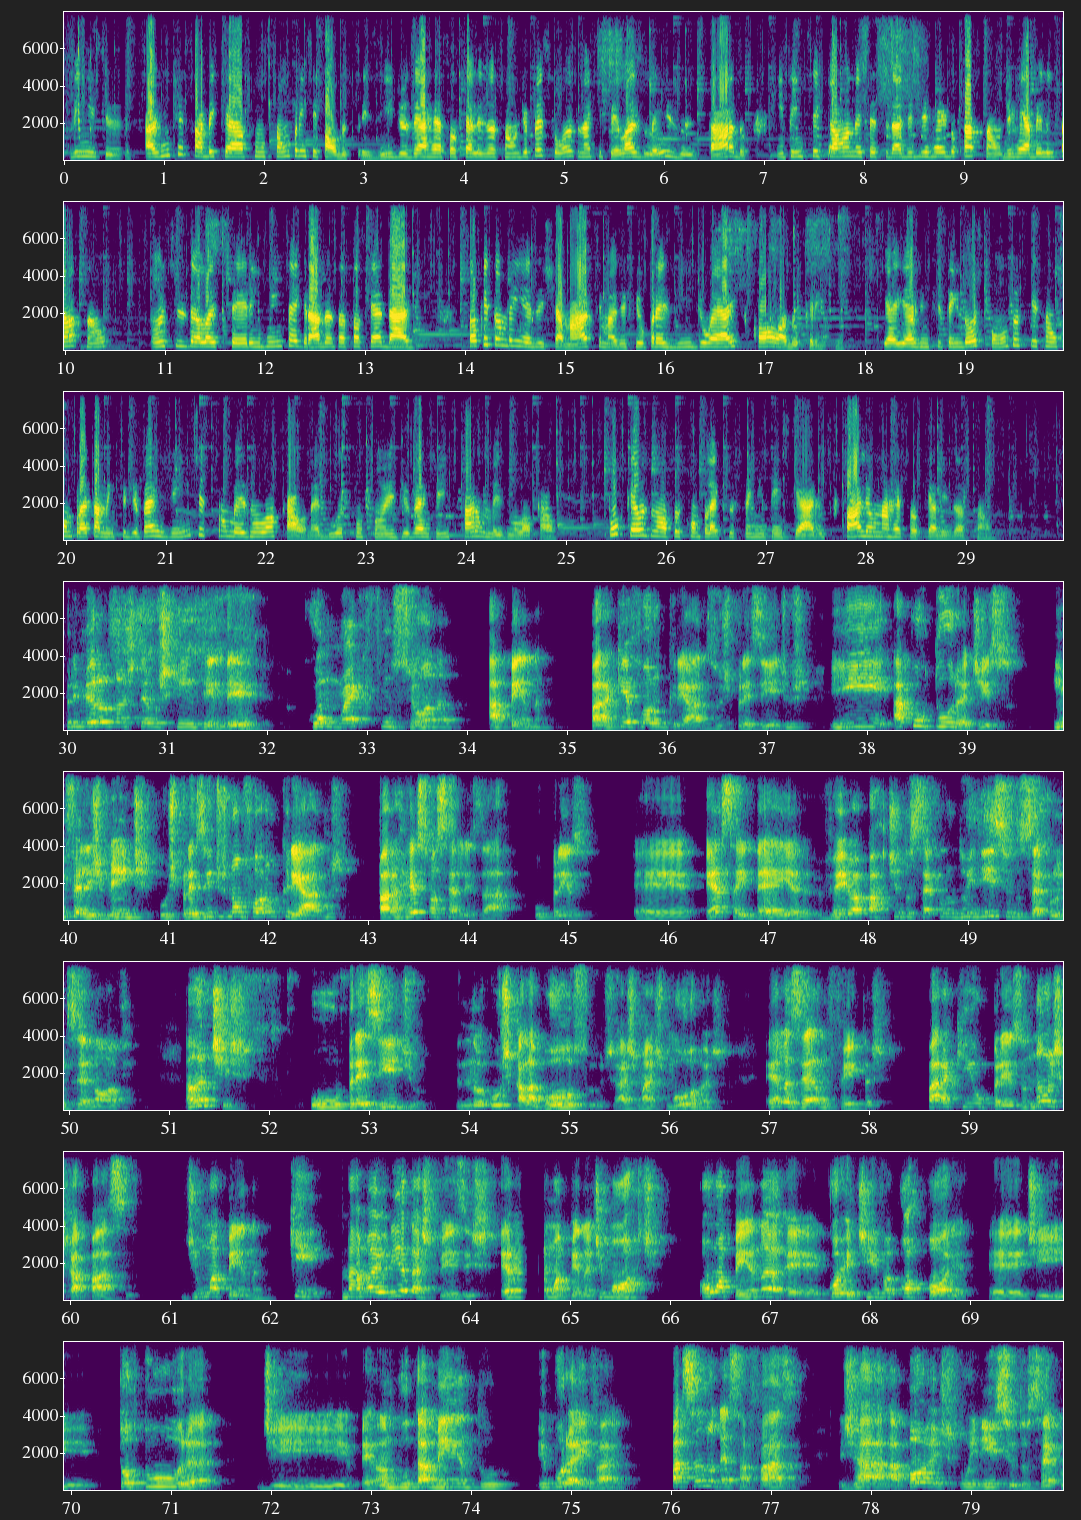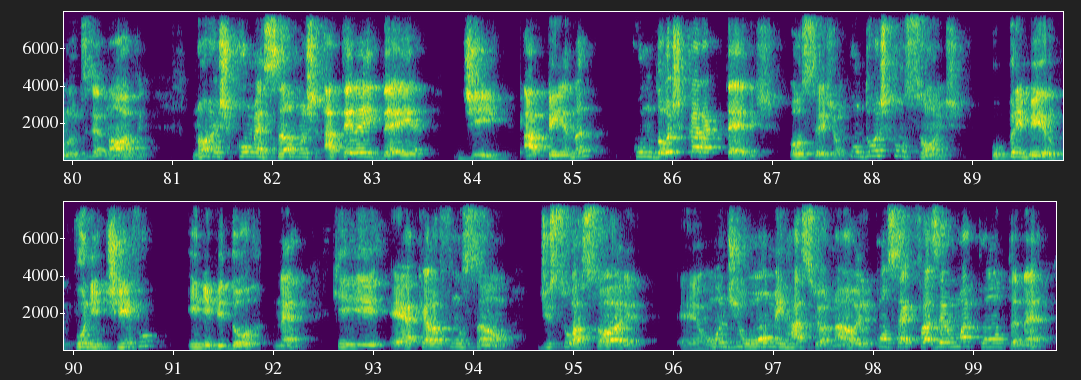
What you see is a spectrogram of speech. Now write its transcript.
Vinícius, a gente sabe que a função principal dos presídios é a ressocialização de pessoas, né, que pelas leis do Estado entende-se que há uma necessidade de reeducação, de reabilitação, antes delas serem reintegradas à sociedade. Só que também existe a máxima de que o presídio é a escola do crime. E aí a gente tem dois pontos que são completamente divergentes para o mesmo local, né? Duas funções divergentes para o mesmo local. Por que os nossos complexos penitenciários falham na ressocialização? Primeiro, nós temos que entender como é que funciona a pena, para que foram criados os presídios e a cultura disso. Infelizmente, os presídios não foram criados para ressocializar o preso. É, essa ideia veio a partir do século do início do século XIX. Antes, o presídio, no, os calabouços, as masmorras, elas eram feitas para que o preso não escapasse de uma pena que, na maioria das vezes, era uma pena de morte ou uma pena é, corretiva corpórea, é, de tortura, de é, amputamento e por aí vai. Passando dessa fase, já após o início do século XIX, nós começamos a ter a ideia de a pena com dois caracteres, ou seja, com duas funções. O primeiro, punitivo, inibidor, né? que é aquela função dissuasória, é, onde o homem racional ele consegue fazer uma conta, né?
